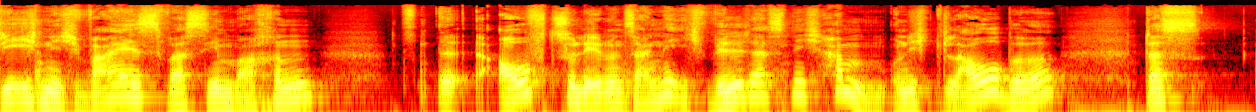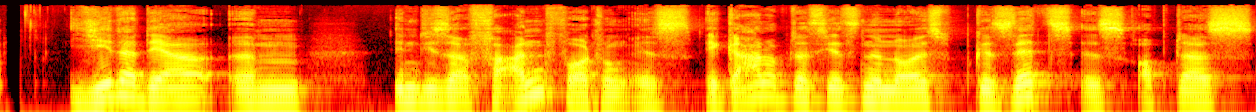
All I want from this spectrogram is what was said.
die ich nicht weiß, was sie machen, aufzulehnen und sagen, nee, ich will das nicht haben. Und ich glaube, dass jeder, der ähm, in dieser Verantwortung ist, egal ob das jetzt ein neues Gesetz ist, ob das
